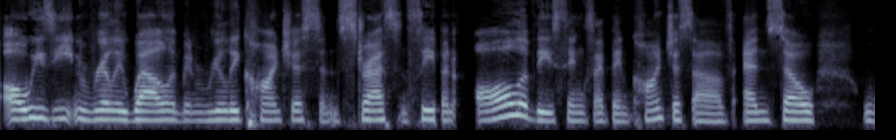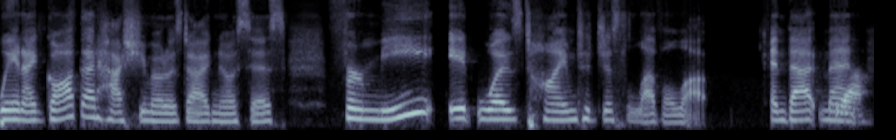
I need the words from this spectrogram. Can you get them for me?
always eaten really well and been really conscious and stress and sleep and all of these things I've been conscious of. And so when I got that Hashimoto's diagnosis, for me, it was time to just level up. And that meant yeah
